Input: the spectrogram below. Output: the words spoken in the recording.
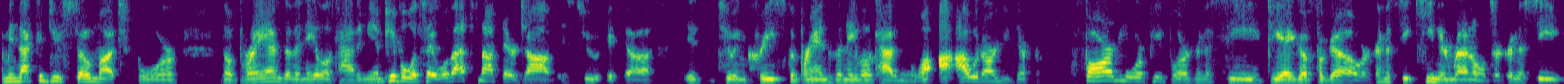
I mean, that could do so much for the brand of the Naval Academy. And people would say, well, that's not their job is to, uh, it, to increase the brand of the Naval Academy. Well, I, I would argue differently far more people are going to see Diego Fagot, or going to see Keenan Reynolds, or going to see,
